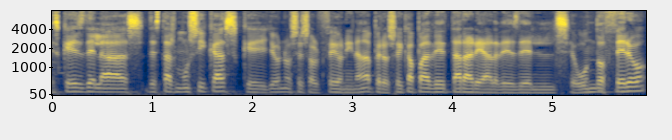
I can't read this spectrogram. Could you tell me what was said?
Es que es de las de estas músicas que yo no sé solfeo ni nada, pero soy capaz de tararear desde el segundo cero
